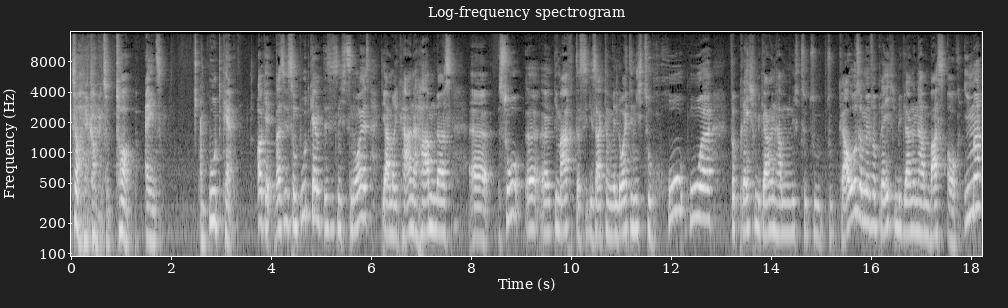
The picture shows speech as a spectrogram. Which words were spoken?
So, wir kommen zu Top 1. Bootcamp. Okay, was ist so ein Bootcamp? Das ist nichts Neues. Die Amerikaner haben das äh, so äh, äh gemacht, dass sie gesagt haben, wenn Leute nicht zu ho hohe Verbrechen begangen haben, nicht zu, zu, zu grausame Verbrechen begangen haben, was auch immer.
